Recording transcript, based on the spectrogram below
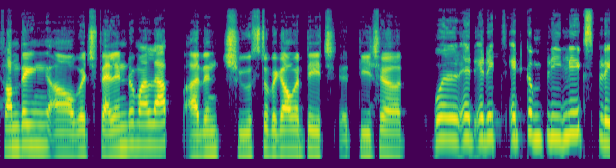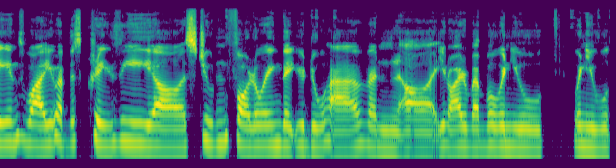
Something uh, which fell into my lap. I didn't choose to become a, teach- a teacher. well, it, it it completely explains why you have this crazy uh, student following that you do have. And uh, you know, I remember when you when you were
